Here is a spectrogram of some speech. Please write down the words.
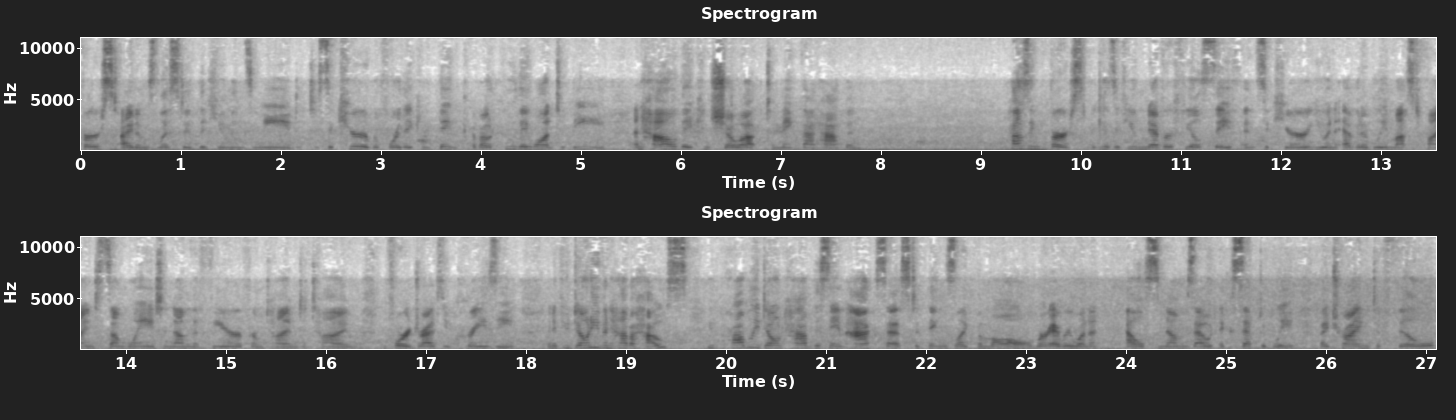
first items listed that humans need to secure before they can think about who they want to be and how they can show up to make that happen. Housing first, because if you never feel safe and secure, you inevitably must find some way to numb the fear from time to time before it drives you crazy. And if you don't even have a house, you probably don't have the same access to things like the mall, where everyone else numbs out acceptably by trying to fill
